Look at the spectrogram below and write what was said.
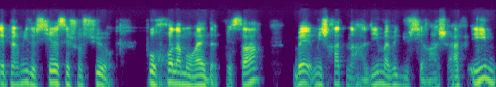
est permis de cirer ses chaussures pour Cholamored Pessah, mais Mishrat Na'alim avec du cirage. Afim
